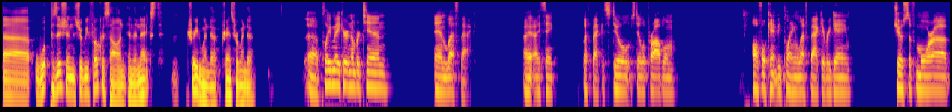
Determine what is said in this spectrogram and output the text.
uh, what positions should we focus on in the next hmm. trade window, transfer window? Uh, playmaker number 10 and left back. I, I think left back is still still a problem. Afful can't be playing left back every game. Joseph Mora,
